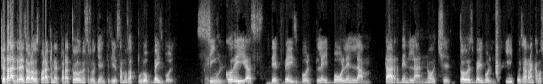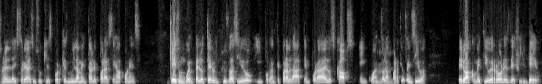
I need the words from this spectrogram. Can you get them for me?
¿Qué tal, Andrés? Abrazos para aquí, para todos nuestros oyentes. Y estamos a puro béisbol. Cinco días de béisbol, playball en la tarde, en la noche, todo es béisbol. Y pues arrancamos con la historia de Suzuki, es porque es muy lamentable para este japonés, que es un buen pelotero, incluso ha sido importante para la temporada de los Cubs en cuanto a la parte ofensiva, pero ha cometido errores de fildeo.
